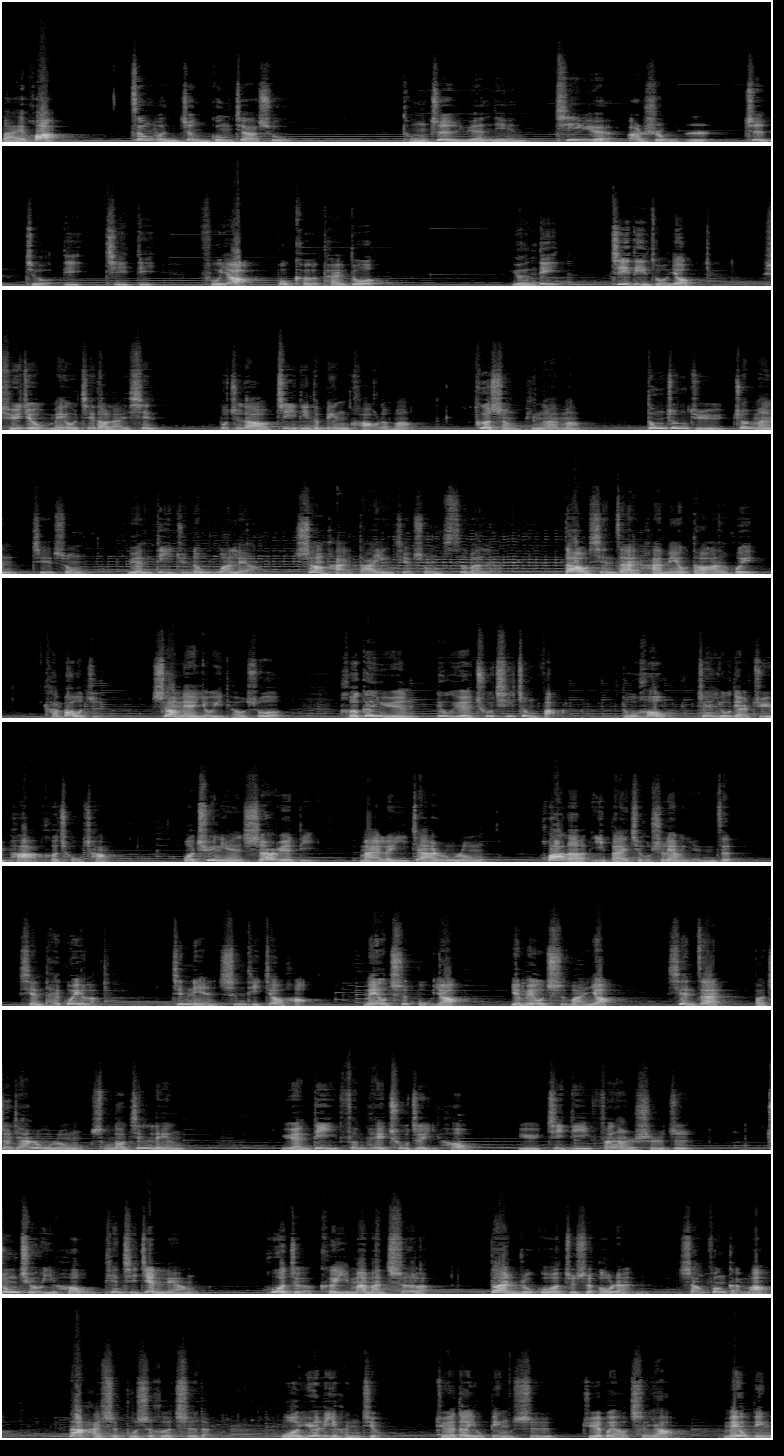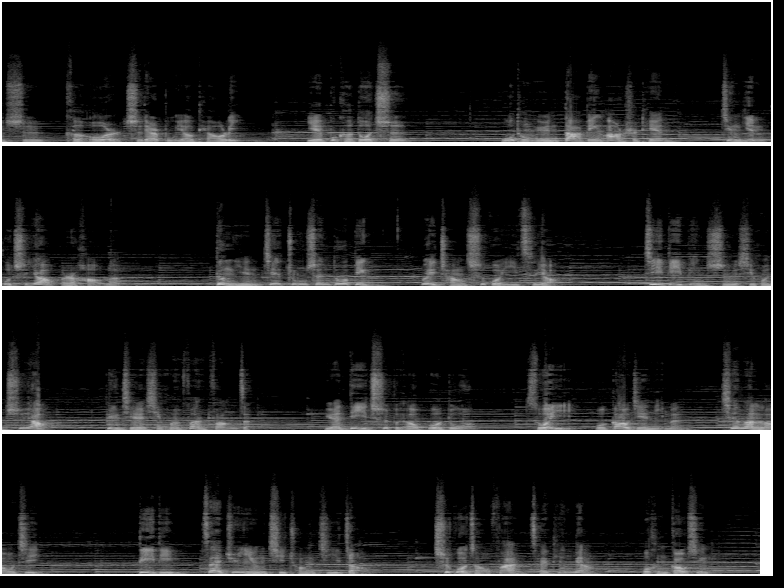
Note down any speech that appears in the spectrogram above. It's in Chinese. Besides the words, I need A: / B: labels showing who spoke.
A: 白话曾文正公家书，同治元年七月二十五日至九帝祭帝，服药不可太多。元帝、祭帝左右，许久没有接到来信，不知道祭帝的病好了吗？各省平安吗？东征局专门解送元帝军的五万两，上海答应解送四万两。到现在还没有到安徽。看报纸，上面有一条说何根云六月初七正法，读后真有点惧怕和惆怅。我去年十二月底买了一架鹿茸，花了一百九十两银子，嫌太贵了。今年身体较好，没有吃补药，也没有吃丸药。现在把这家鹿茸送到金陵。原地分配处置以后，与祭地分而食之。中秋以后天气渐凉，或者可以慢慢吃了。但如果只是偶然伤风感冒，那还是不适合吃的。我阅历很久，觉得有病时绝不要吃药，没有病时可偶尔吃点补药调理，也不可多吃。吴桐云大病二十天，竟因不吃药而好了。邓寅皆终身多病，未尝吃过一次药。季帝病时喜欢吃药，并且喜欢犯方子。元帝吃补药过多，所以我告诫你们，千万牢记。弟弟在军营起床极早，吃过早饭才天亮。我很高兴，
